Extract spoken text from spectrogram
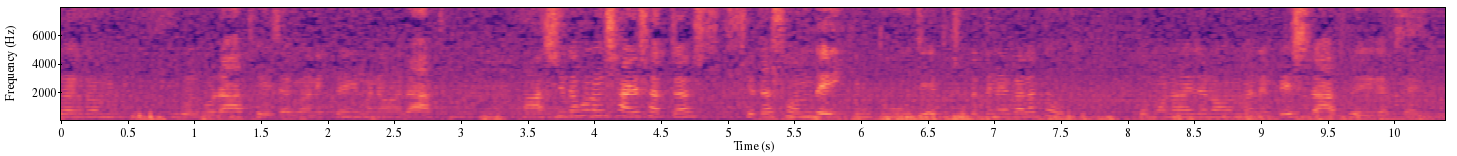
তো একদম, কী বলব, রাত হয়ে যাবে অনেকটাই মানে রাত। আসছি তখন ওই সাড়ে সাতটা, সেটা সন্ধেই, কিন্তু যেহেতু ছোটো দিনের বেলা তো তো মনে হয় যেন মানে বেশ রাত হয়ে গেছে আর কি।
